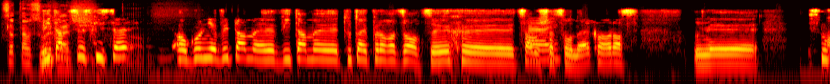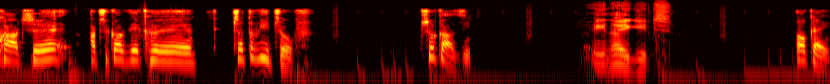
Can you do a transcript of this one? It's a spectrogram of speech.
Co tam słychać? Witam wszystkich se- No. Ogólnie witam, e, witam e, tutaj prowadzących, e, cały Hej. szacunek oraz e, słuchaczy, aczkolwiek e, czatowiczów. Przy okazji. No i, no i git. Okej.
